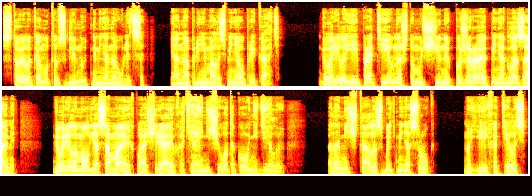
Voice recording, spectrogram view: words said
Стоило кому-то взглянуть на меня на улице, и она принималась меня упрекать. Говорила ей противно, что мужчины пожирают меня глазами. Говорила, мол, я сама их поощряю, хотя я ничего такого не делаю. Она мечтала сбыть меня с рук, но ей хотелось,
